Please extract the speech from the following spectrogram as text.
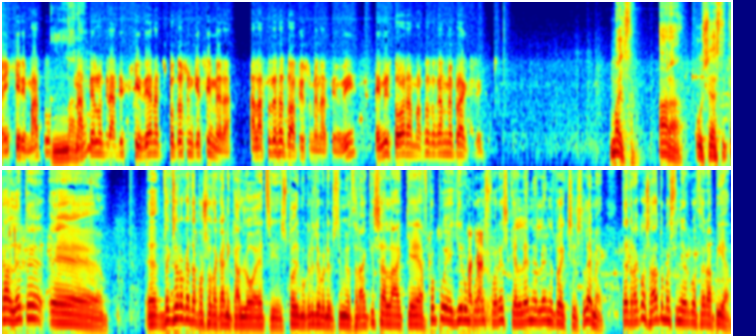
εγχείρημά του να, να θέλουν την αντίστοιχη ιδέα να τη σκοτώσουν και σήμερα. Αλλά αυτό δεν θα το αφήσουμε να συμβεί. Εμείς το όραμα αυτό το κάνουμε πράξη. Μάλιστα. Άρα ουσιαστικά λέτε ε, ε, δεν ξέρω κατά πόσο θα κάνει καλό έτσι στο Δημοκρατικό Πανεπιστήμιο Θράκης αλλά και αυτό που εγείρουν πολλές φορές και λένε, λένε το εξής. Λέμε 400 άτομα στην εργοθεραπεία.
